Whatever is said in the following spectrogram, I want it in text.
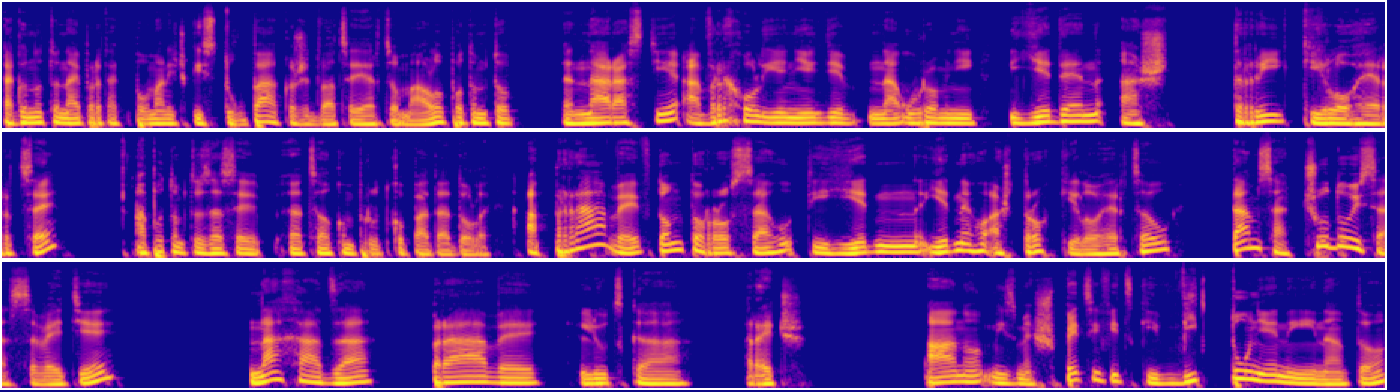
tak ono to najprv tak pomaličky stúpa, akože 20 Hz málo, potom to narastie a vrchol je niekde na úrovni 1 až 3 kHz a potom to zase e, celkom prúdko padá dole. A práve v tomto rozsahu tých 1 až 3 kHz tam sa čuduj sa svete nachádza práve ľudská reč. Áno, my sme špecificky vytunení na to,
